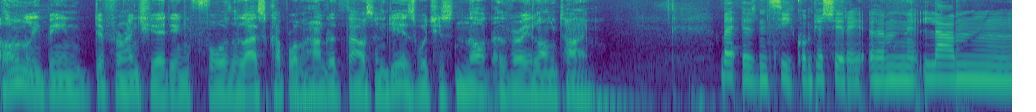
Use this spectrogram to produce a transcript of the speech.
only been differentiating for the last couple of hundred thousand years, which is not a very long time. Beh, eh, sì, con piacere. Um, la, um,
